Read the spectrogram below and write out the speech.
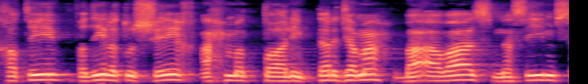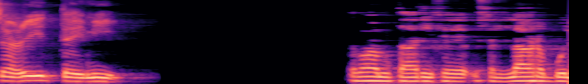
ख़तीब फजीलतुल्शेख अहमद तालिब, तर्जमा बाआवाज़ नसीम सईद तैमी। तमाम तारीफ़ें उस अल्लाह रब्बुल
